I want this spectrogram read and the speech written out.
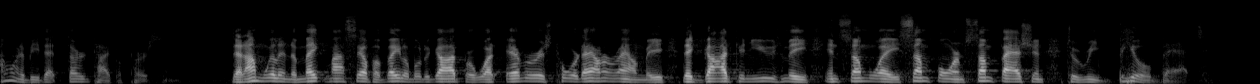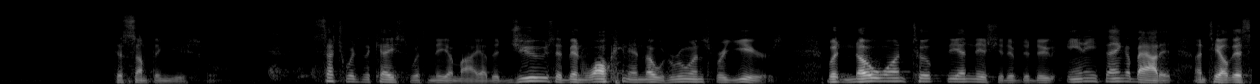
I want to be that third type of person that I'm willing to make myself available to God for whatever is tore down around me, that God can use me in some way, some form, some fashion to rebuild that to something useful. Such was the case with Nehemiah. The Jews had been walking in those ruins for years, but no one took the initiative to do anything about it until this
